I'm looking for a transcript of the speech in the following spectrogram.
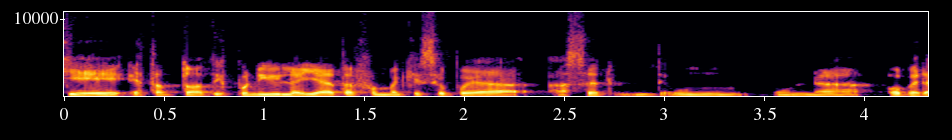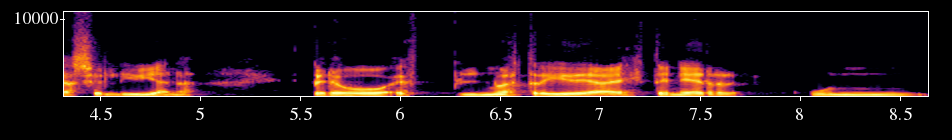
que están todas disponibles allá de tal forma que se pueda hacer una operación liviana pero nuestra idea es tener un,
